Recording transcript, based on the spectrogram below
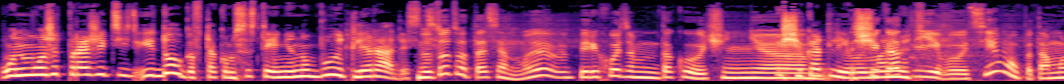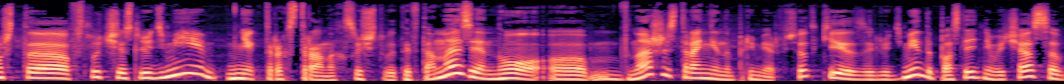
он может прожить и долго в таком состоянии, но будет ли радость? Ну тут вот, Татьяна, мы переходим на такой очень э, щекотливую момент. тему, потому что в случае с людьми в некоторых странах существует эвтаназия, но э, в нашей стране, например, все-таки за людьми до последнего часа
